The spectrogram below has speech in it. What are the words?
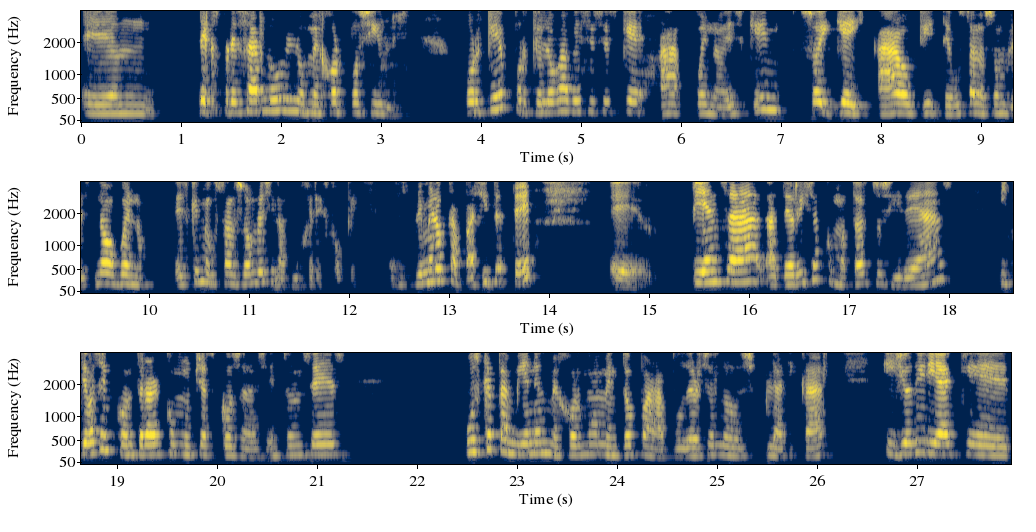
em, de expresarlo lo mejor posible. ¿Por qué? Porque luego a veces es que, ah, bueno, es que soy gay, ah, ok, te gustan los hombres. No, bueno, es que me gustan los hombres y las mujeres, ok. Entonces, primero capacítate, eh, piensa, aterriza como todas tus ideas y te vas a encontrar con muchas cosas. Entonces, busca también el mejor momento para podérselos platicar y yo diría que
